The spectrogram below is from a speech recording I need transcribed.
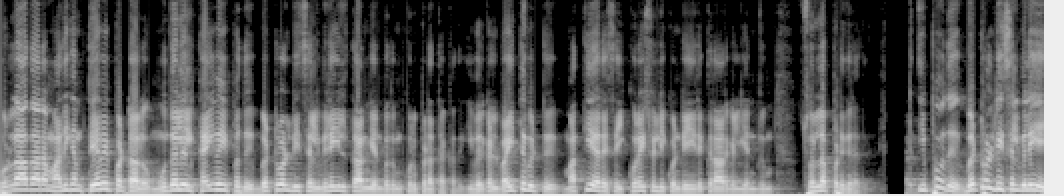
பொருளாதாரம் அதிகம் தேவைப்பட்டாலோ முதலில் கை வைப்பது பெட்ரோல் டீசல் விலையில் தான் என்பதும் குறிப்பிடத்தக்கது. இவர்கள் வைத்துவிட்டு மத்திய அரசை குறை சொல்லிக் கொண்டே இருக்கிறார்கள் என்றும் சொல்லப்படுகிறது. இப்போது பெட்ரோல் டீசல் விலையை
